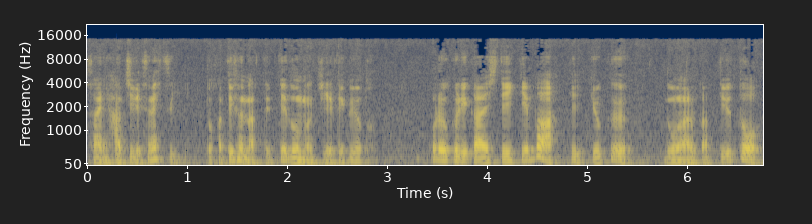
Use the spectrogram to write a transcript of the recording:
サイン8ですね、次。とかっていう風になっていって、どんどん消えていくよと。これを繰り返していけば、結局、どうなるかっていうと、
